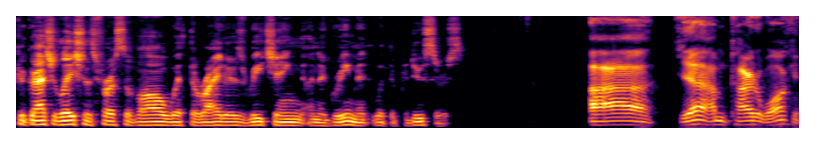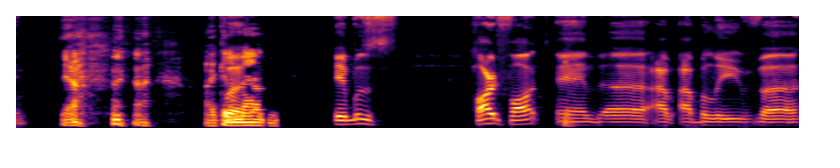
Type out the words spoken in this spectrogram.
congratulations, first of all, with the writers reaching an agreement with the producers. Uh yeah, I'm tired of walking. Yeah, I can But imagine. it was hard fought and uh I, I believe uh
